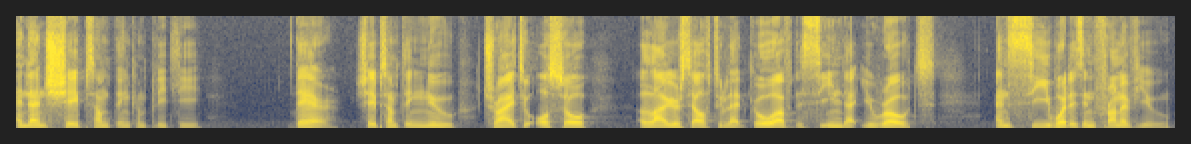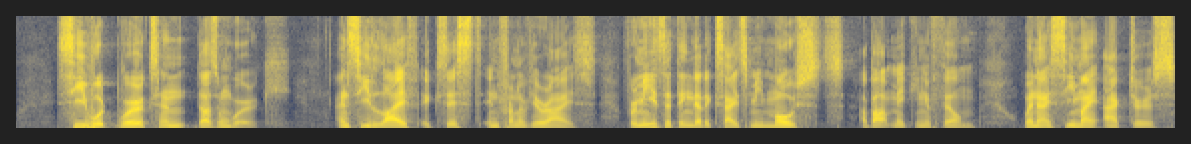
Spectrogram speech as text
and then shape something completely there, shape something new. Try to also allow yourself to let go of the scene that you wrote and see what is in front of you, see what works and doesn't work, and see life exist in front of your eyes. For me, it's the thing that excites me most about making a film. When I see my actors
